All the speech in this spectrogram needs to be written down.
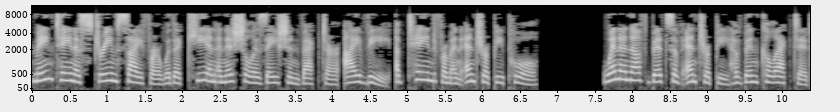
Maintain a stream cipher with a key and initialization vector IV obtained from an entropy pool. When enough bits of entropy have been collected,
